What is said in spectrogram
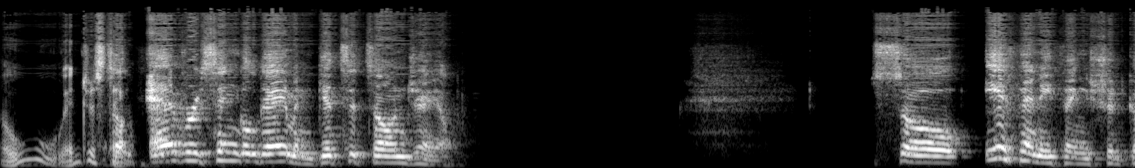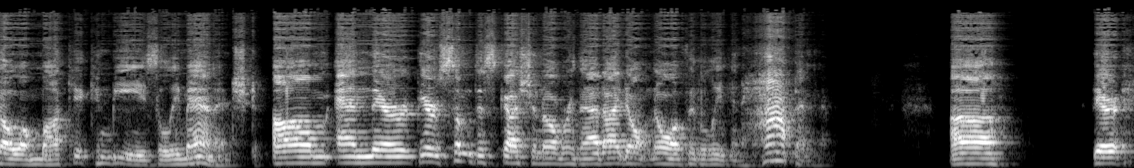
Oh, interesting. So every single daemon gets its own jail. So if anything should go amok, it can be easily managed. Um, and there, there's some discussion over that. I don't know if it'll even happen. Uh, there,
